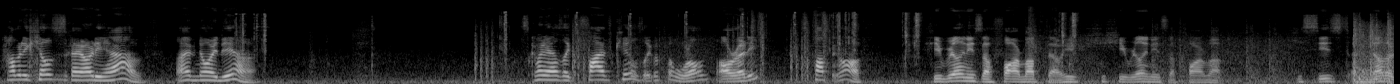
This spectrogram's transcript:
How many kills does this guy already have? I have no idea. This guy has like five kills. Like what the world? Already? It's popping off. He really needs to farm up though. He, he, he really needs to farm up. He sees another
